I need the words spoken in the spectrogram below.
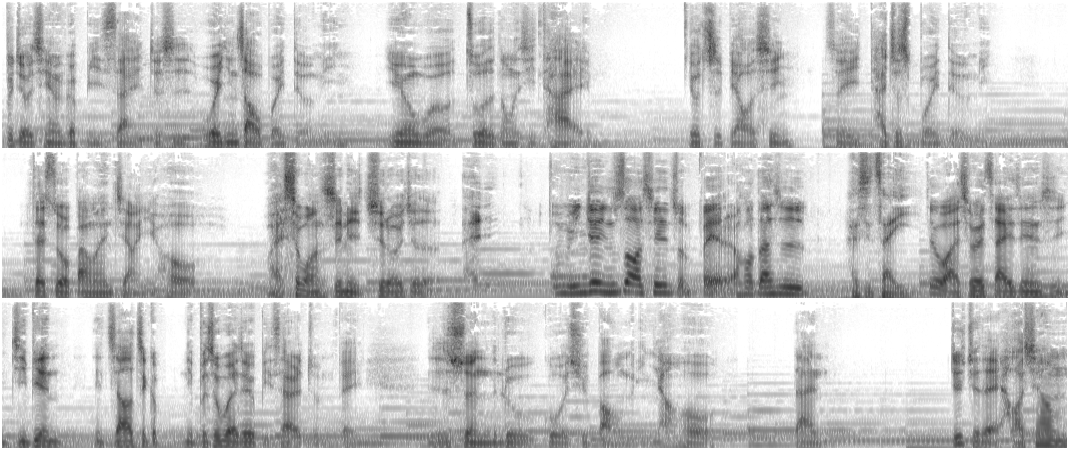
不久前有个比赛，就是我已经知道我不会得名，因为我做的东西太有指标性，所以他就是不会得名。在所有颁完奖以后，我还是往心里去了，我觉得，哎，我明明就已经做好心理准备了，然后但是还是在意，对，我还是会在意这件事情。即便你知道这个，你不是为了这个比赛而准备，你是顺路过去报名，然后但。就觉得好像，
